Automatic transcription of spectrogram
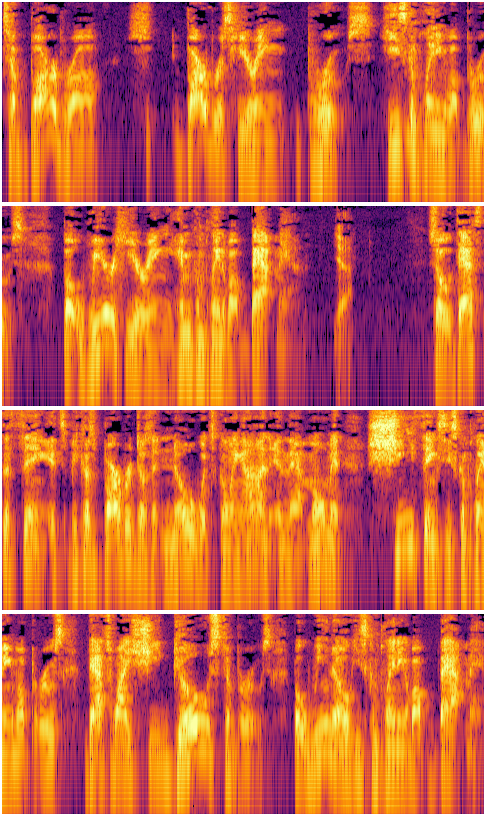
To Barbara, he, Barbara's hearing Bruce. He's complaining about Bruce, but we're hearing him complain about Batman. So that's the thing. It's because Barbara doesn't know what's going on in that moment. She thinks he's complaining about Bruce. That's why she goes to Bruce. But we know he's complaining about Batman.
